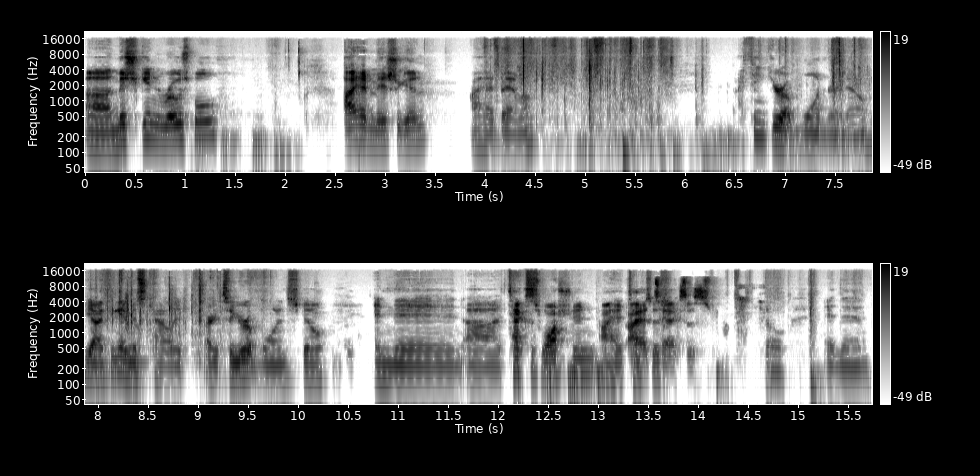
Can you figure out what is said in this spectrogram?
Uh, Michigan Rose Bowl. I had Michigan. I had Bama. I think you're up one right now. Yeah, I think I missed mistallied. All right, so you're up one still. And then uh, Texas Washington. I had I had Texas. Texas. So, and then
